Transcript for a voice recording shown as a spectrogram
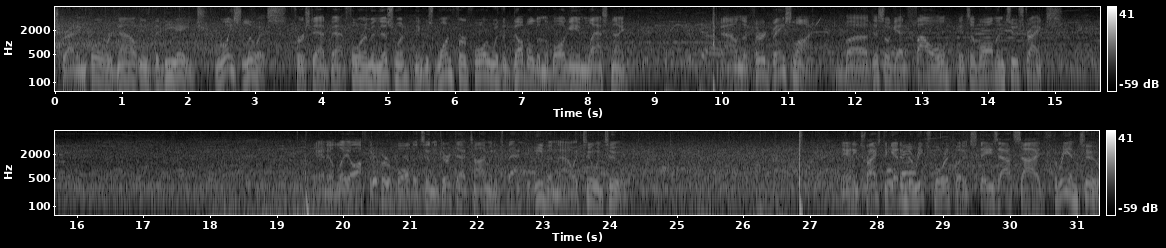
Striding forward now is the DH, Royce Lewis. First at bat for him in this one. He was one for four with a double in the ball game last night. Down the third baseline, but this will get foul. It's a ball and two strikes. And he'll lay off the curveball that's in the dirt that time, and it's back to even now at two and two. And he tries to get him to reach for it, but it stays outside. Three and two.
